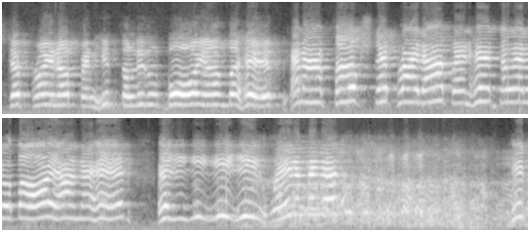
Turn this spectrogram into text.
step right up and hit the little boy on the head. Come on, folks, step right up and hit the little boy on the head. Hey, wait a minute. Hit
